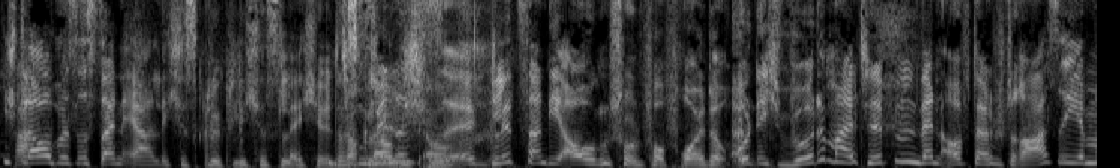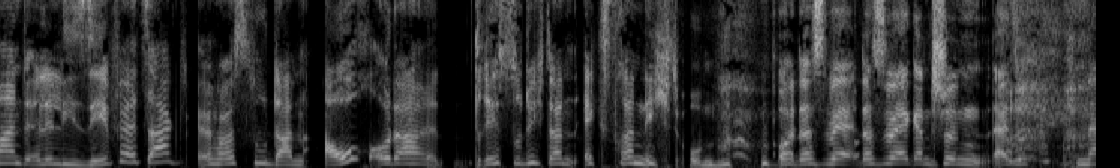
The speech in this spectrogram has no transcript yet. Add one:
Ich glaube, es ist ein ehrliches, glückliches Lächeln. Das glaube ich auch. äh, glitzern die Augen schon vor Freude. Und ich würde mal tippen, wenn auf der Straße jemand äh, Lilly Seefeld sagt, hörst du dann auch oder drehst du dich dann extra nicht um? Oh, das wäre das wär ganz schön. Also, na,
